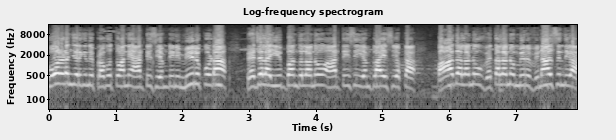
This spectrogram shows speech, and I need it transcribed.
కోరడం జరిగింది ప్రభుత్వాన్ని ఆర్టీసీ ఎండీని. మీరు కూడా ప్రజల ఇబ్బందులను ఆర్టీసీ ఎంప్లాయీస్ యొక్క బాధలను వెతలను మీరు వినాల్సిందిగా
